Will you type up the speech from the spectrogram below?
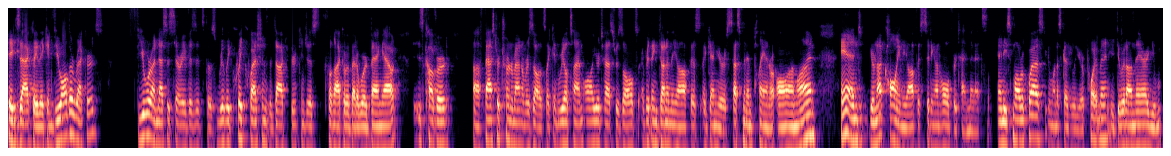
Exactly. They can view all their records fewer unnecessary visits, those really quick questions the doctor can just, for lack of a better word, bang out is covered. Uh, faster turnaround of results, like in real time, all your test results, everything done in the office. Again, your assessment and plan are all online. And you're not calling the office sitting on hold for 10 minutes. Any small request, you want to schedule your appointment, you do it on there. You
